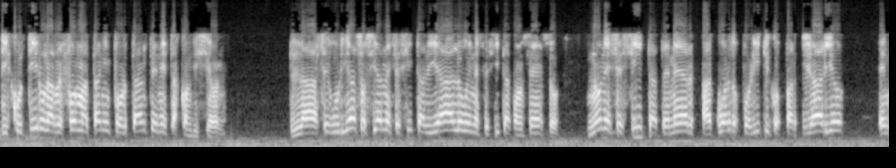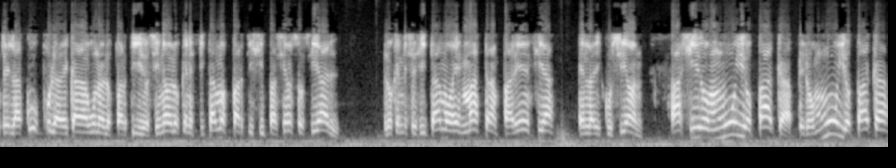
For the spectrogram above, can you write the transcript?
discutir una reforma tan importante en estas condiciones. La seguridad social necesita diálogo y necesita consenso. No necesita tener acuerdos políticos partidarios entre la cúpula de cada uno de los partidos, sino lo que necesitamos es participación social. Lo que necesitamos es más transparencia en la discusión. Ha sido muy opaca, pero muy opaca,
